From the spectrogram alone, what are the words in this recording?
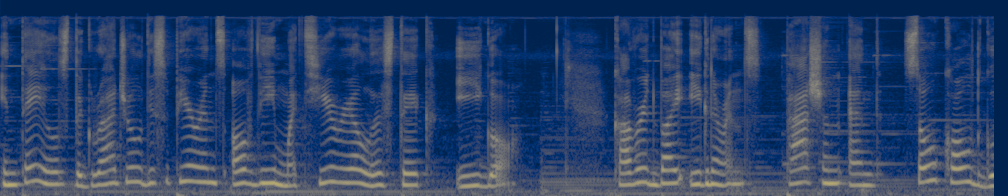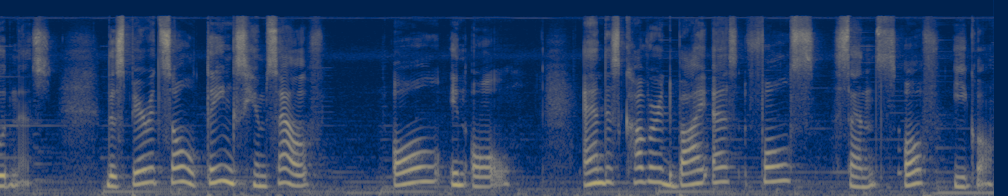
entails the gradual disappearance of the materialistic ego, covered by ignorance, passion, and so called goodness. The spirit soul thinks himself all in all and is covered by a false sense of ego.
